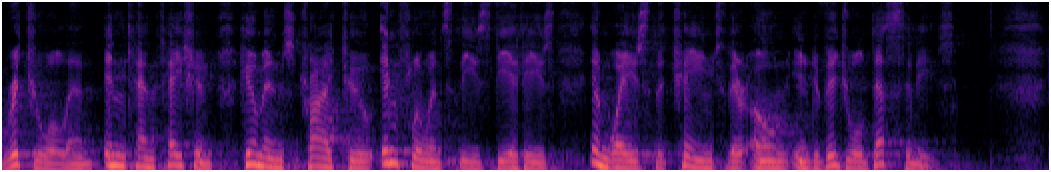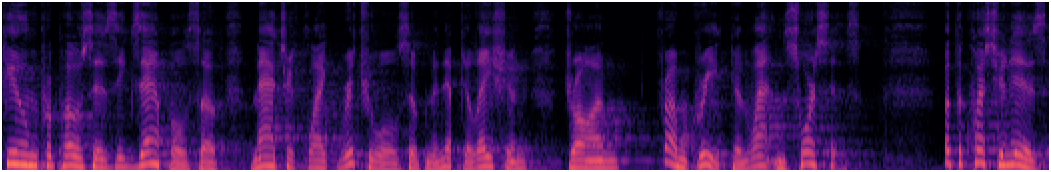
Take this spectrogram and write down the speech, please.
ritual and incantation humans try to influence these deities in ways that change their own individual destinies. Hume proposes examples of magic like rituals of manipulation drawn from Greek and Latin sources. But the question is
